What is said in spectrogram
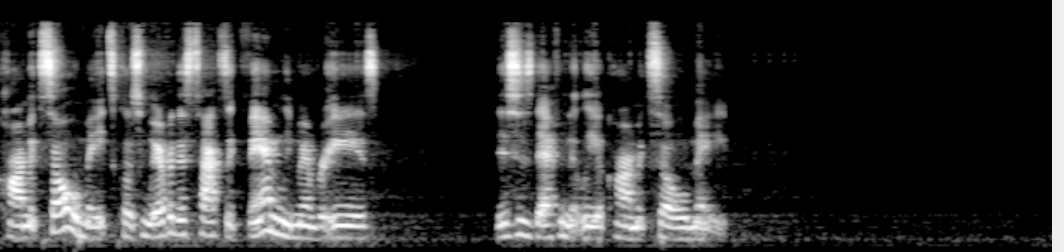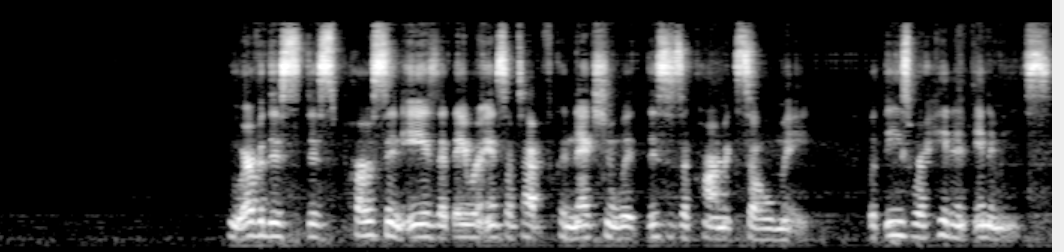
karmic soulmates because whoever this toxic family member is, this is definitely a karmic soulmate. Whoever this this person is that they were in some type of connection with, this is a karmic soulmate. But these were hidden enemies.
